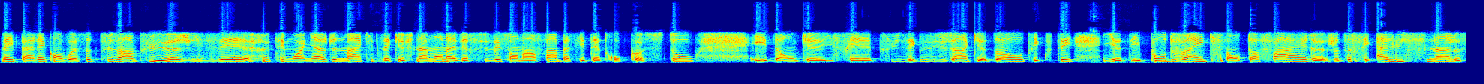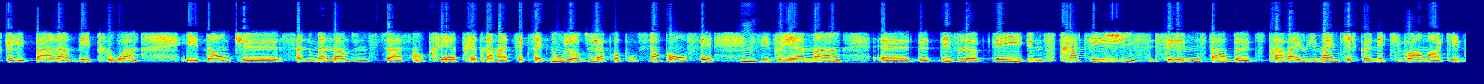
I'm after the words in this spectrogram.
Ben, il paraît qu'on voit ça de plus en plus. Euh, Je lisais un témoignage d'une mère qui disait que finalement on avait refusé son enfant parce qu'il était trop costaud et donc euh, il serait plus exigeant que d'autres. Écoutez, il y a des pots de vin qui sont offerts. Euh, Je veux dire, c'est hallucinant là, ce que les parents déploient et donc ça nous mène dans une situation très très dramatique. Fait que nous aujourd'hui la proposition qu'on fait, c'est vraiment euh, de développer une stratégie. C'est- le ministère de- du Travail lui-même qui reconnaît qu'il va en manquer 10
